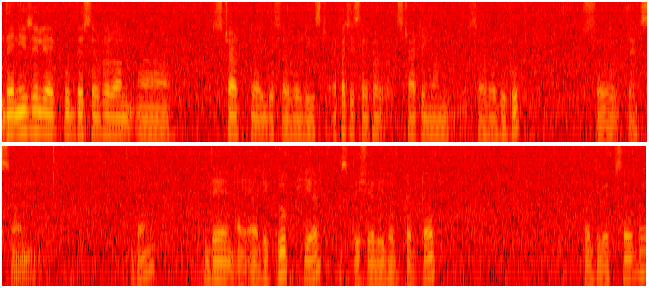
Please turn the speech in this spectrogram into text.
Then usually I put the server on uh, start while the server is Apache server starting on server reboot. So that's um, done. Then I add a group here especially dot dot dot for the web server.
